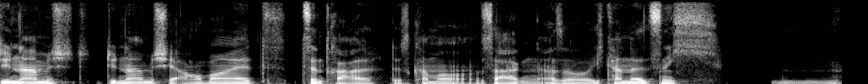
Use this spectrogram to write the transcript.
dynamisch, dynamische Arbeit zentral, das kann man sagen. Also ich kann da jetzt nicht, hm,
